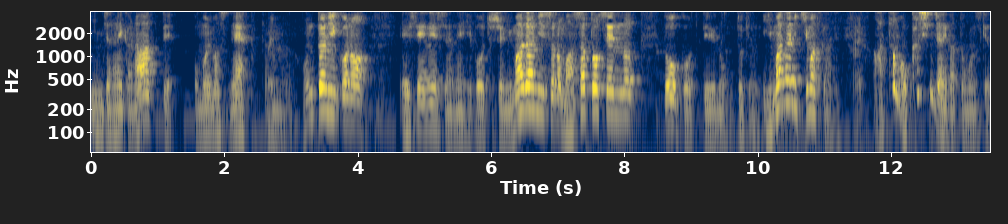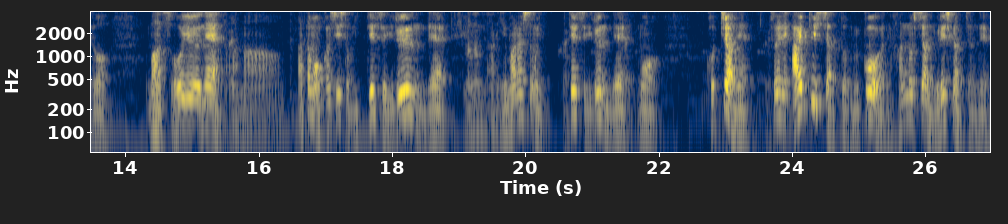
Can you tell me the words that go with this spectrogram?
いいんじゃないかなって思いますね、はい。うん、本当にこの SNS やね誹謗中傷いまだにその正人戦のどうこうっていうの時もいまだに来ますからね。はい。頭おかしいんじゃないかと思うんですけどまあそういうね、はい。あの頭おかしい人も一定数いるんで暇なんです。暇な人も一定数いるんで、はい。もうこっちはねそれに相手しちゃうと向こうがね反応しちゃうんで嬉しくなっちゃうんではい。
